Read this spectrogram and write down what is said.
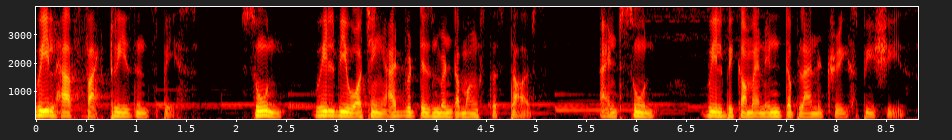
we'll have factories in space. Soon, we'll be watching advertisement amongst the stars. And soon, we'll become an interplanetary species.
